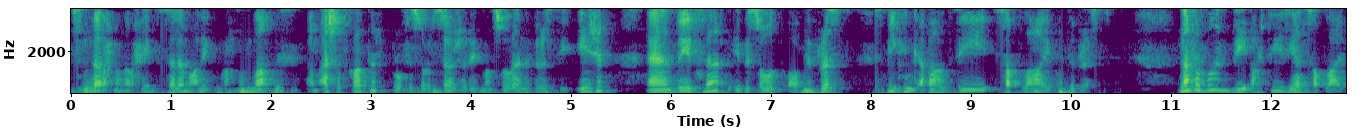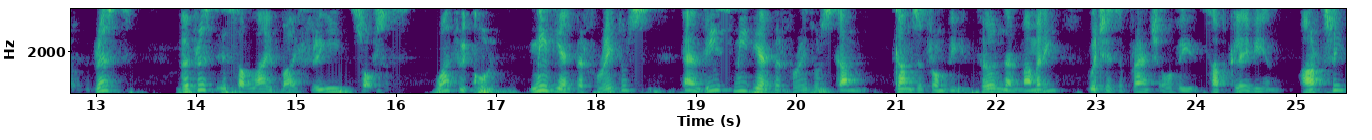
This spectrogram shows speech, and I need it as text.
بسم الله الرحمن الرحيم السلام عليكم ورحمة الله I'm Ashraf Khater, Professor of Surgery at Mansoura University, Egypt and the third episode of the breast speaking about the supply of the breast. Number one, the arterial supply of the breast. The breast is supplied by three sources, what we call medial perforators and these medial perforators come comes from the internal mammary which is a branch of the subclavian artery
